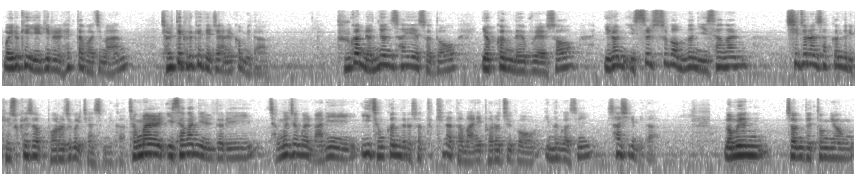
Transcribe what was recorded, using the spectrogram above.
뭐 이렇게 얘기를 했다고 하지만 절대 그렇게 되지 않을 겁니다. 불과 몇 년 사이에서도 여권 내부에서 이런 있을 수가 없는 이상한 치졸한 사건들이 계속해서 벌어지고 있지 않습니까? 정말 이상한 일들이 정말 정말 많이 이 정권 들어서 특히나 더 많이 벌어지고 있는 것이 사실입니다. 노무현 전 대통령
